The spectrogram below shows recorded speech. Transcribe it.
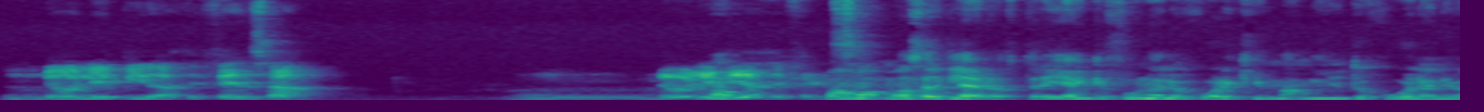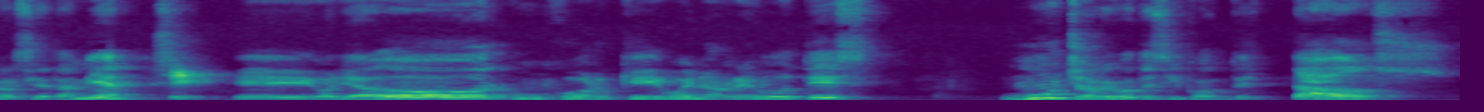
No le pidas defensa. Mm, No le pidas defensa. Vamos, vamos a ser claros. Trey Young que fue uno de los jugadores que más minutos jugó en la universidad también. Sí, Eh, goleador, un jugador que, bueno, rebotes, muchos rebotes incontestados.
